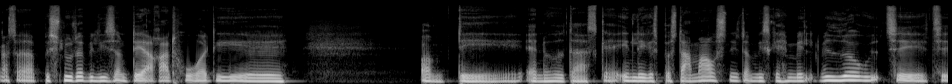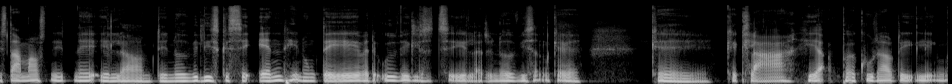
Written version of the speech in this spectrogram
og så beslutter vi ligesom der ret hurtigt, øh, om det er noget, der skal indlægges på stamafsnit, om vi skal have meldt videre ud til, til stamafsnittene, eller om det er noget, vi lige skal se an i nogle dage, hvad det udvikler sig til, eller er det noget, vi sådan kan, kan, kan klare her på akutafdelingen.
